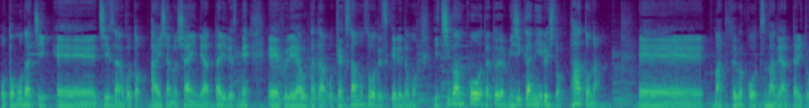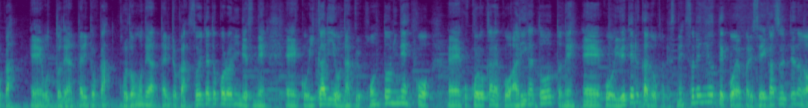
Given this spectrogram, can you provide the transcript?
お友達、えー、小さなこと会社の社員であったりですね、えー、触れ合う方お客さんもそうですけれども一番こう例えば身近にいる人パートナーえーまあ、例えばこう妻であったりとかえー、夫であったりとか子供であったりとかそういったところにですね、えー、こう怒りをなく本当にねこう、えー、心からこうありがとうとね、えー、こう言えてるかどうかですね。それによってこうやっぱり生活っていうのが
